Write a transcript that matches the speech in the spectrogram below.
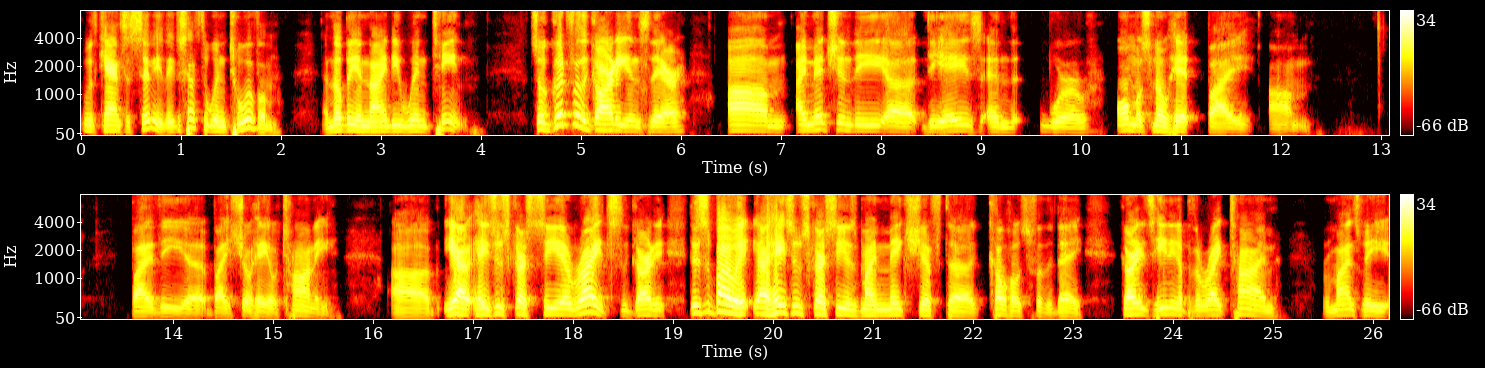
with Kansas City. They just have to win two of them, and they'll be a 90 win team. So good for the Guardians there. Um, I mentioned the uh, the A's and were almost no hit by um, by the uh, by Shohei Ohtani. Uh, yeah, Jesus Garcia writes the Guardian. This is by the way, uh, Jesus Garcia is my makeshift uh, co-host for the day. Guardians heating up at the right time reminds me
